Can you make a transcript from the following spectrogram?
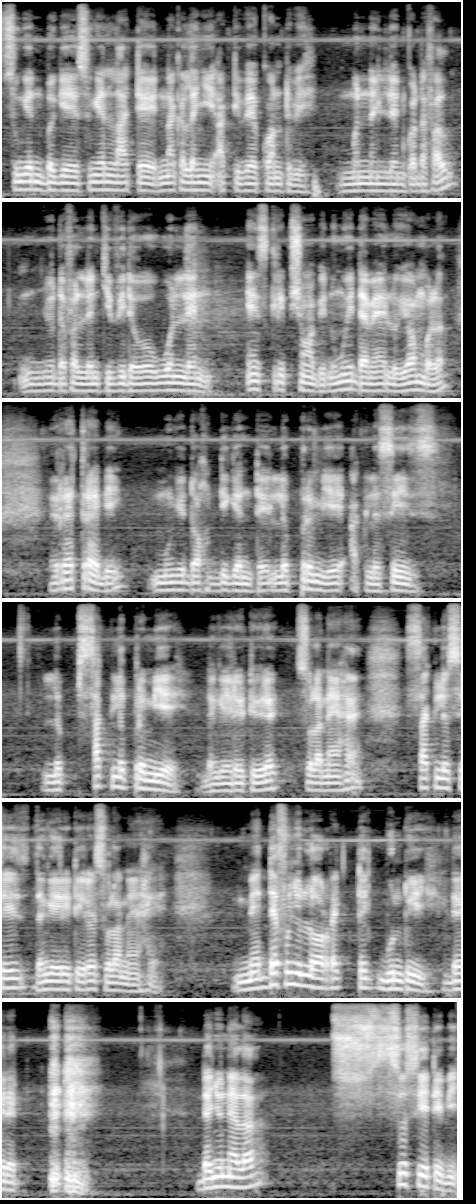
Su ngeen bëggee su ngeen laajtee naka la ñuy activer compte bi mën nañ leen ko defal. Ñu defal leen ci vidéo won leen inscription bi nu muy demee lu yomb la. Retrait bi mu ngi dox diggante le premier ak le 16 le chaque le premier da ngay retirer su la neexee chaque le 16 da ngay retirer su la neexee. Mais defuñu lool rek tëj buntu yi déedéet. Dañu ne société bi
